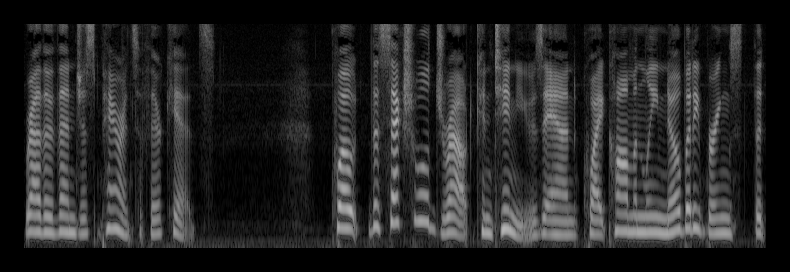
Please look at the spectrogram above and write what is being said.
rather than just parents of their kids. Quote, the sexual drought continues, and quite commonly, nobody brings the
